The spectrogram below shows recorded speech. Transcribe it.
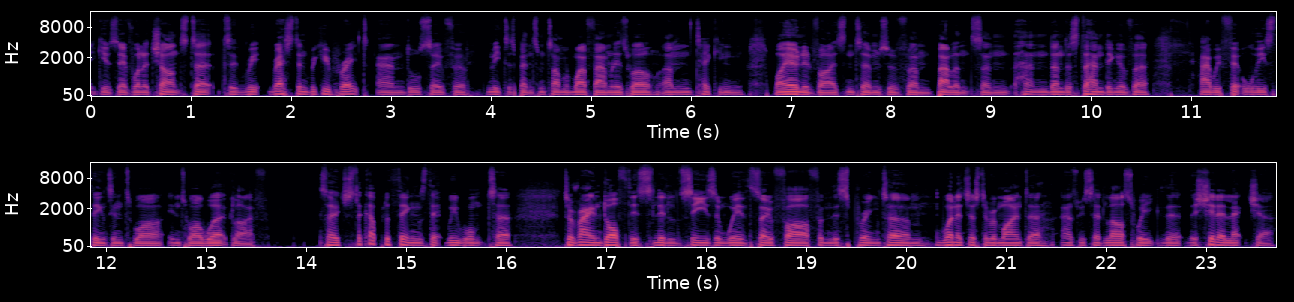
it gives everyone a chance to, to re- rest and recuperate, and also for me to spend some time with my family as well. Um, taking my own advice in terms of um, balance and and understanding of uh, how we fit all these things into our into our work life. So, just a couple of things that we want to to round off this little season with so far from the spring term. One is just a reminder, as we said last week, that the Schiller Lecture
